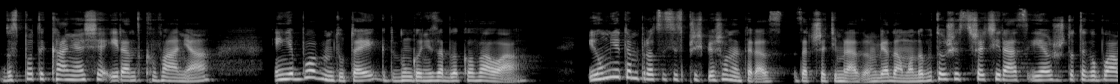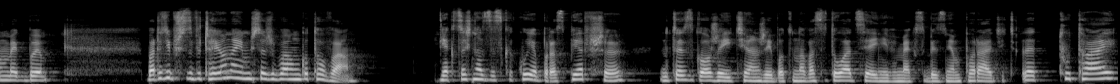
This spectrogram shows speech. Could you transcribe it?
do spotykania się i randkowania. I nie byłabym tutaj, gdybym go nie zablokowała. I u mnie ten proces jest przyspieszony teraz za trzecim razem, wiadomo, no bo to już jest trzeci raz i ja już do tego byłam jakby bardziej przyzwyczajona i myślę, że byłam gotowa. Jak coś nas zaskakuje po raz pierwszy, no to jest gorzej i ciężej, bo to nowa sytuacja i nie wiem, jak sobie z nią poradzić. Ale tutaj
